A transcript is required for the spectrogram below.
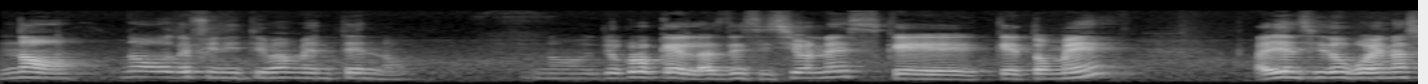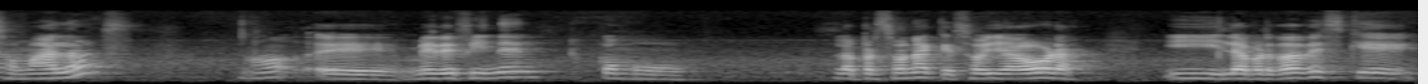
No, no, definitivamente no. no yo creo que las decisiones que, que tomé, hayan sido buenas o malas, ¿no? Eh, me definen como la persona que soy ahora. Y la verdad es que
